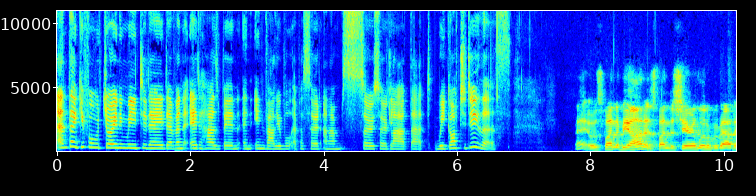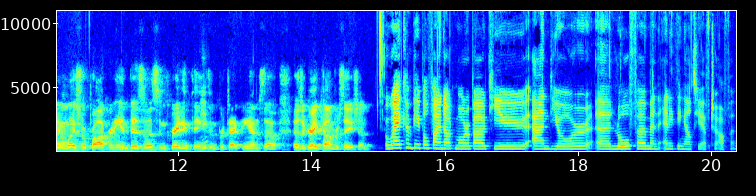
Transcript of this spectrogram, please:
And thank you for joining me today, Devon. It has been an invaluable episode and I'm so so glad that we got to do this. Hey, it was fun to be on. It's fun to share a little bit about intellectual property and business and creating things yeah. and protecting them. So it was a great conversation. Where can people find out more about you and your uh, law firm and anything else you have to offer?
